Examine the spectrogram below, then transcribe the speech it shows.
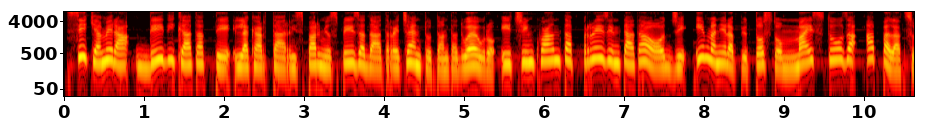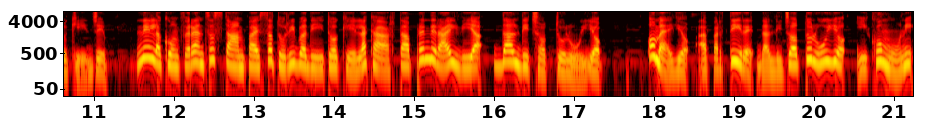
Si chiamerà Dedicata a te la carta risparmio spesa da 382,50 euro presentata oggi in maniera piuttosto maestosa a Palazzo Chigi. Nella conferenza stampa è stato ribadito che la carta prenderà il via dal 18 luglio. O meglio, a partire dal 18 luglio i comuni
